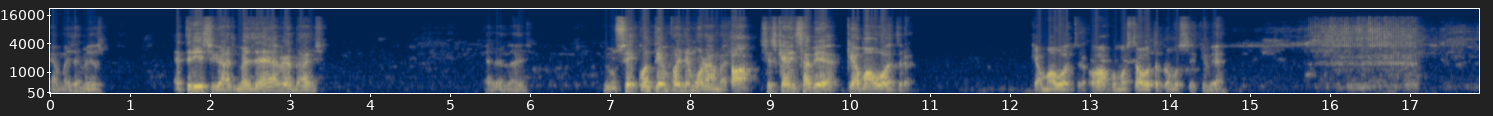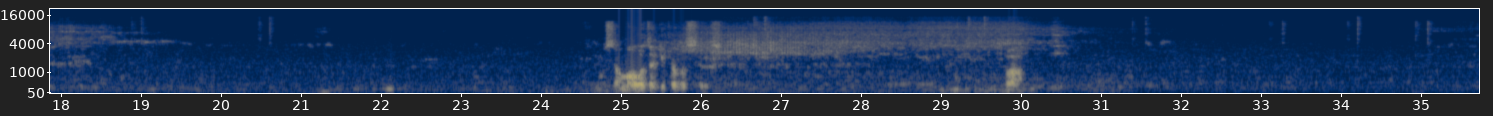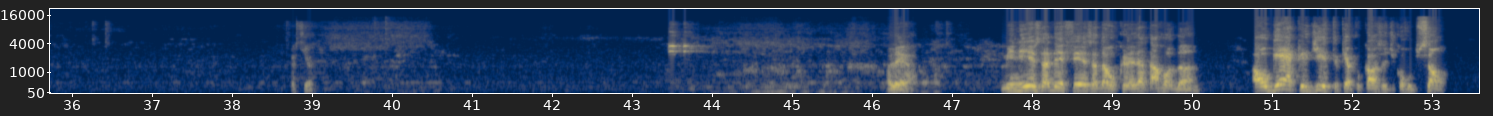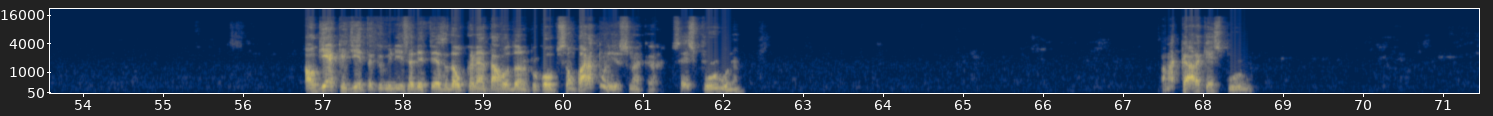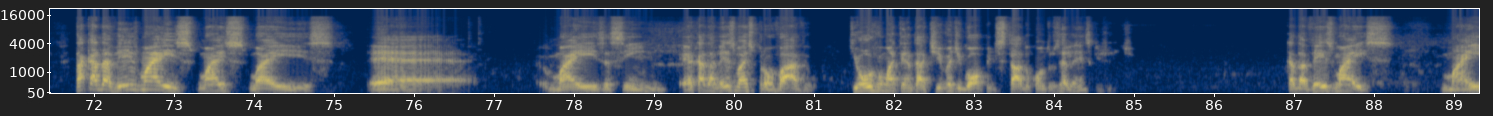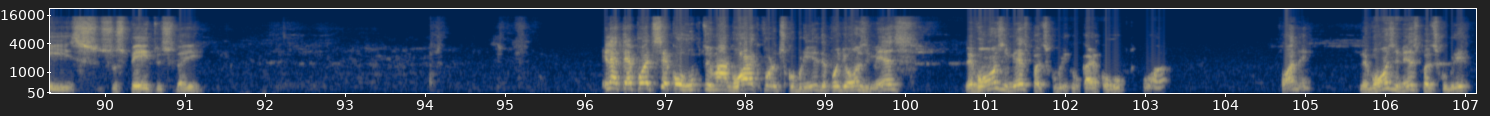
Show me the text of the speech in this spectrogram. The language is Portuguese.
É, mas é mesmo. É triste, Grazi, mas é a verdade. É verdade. Não sei quanto tempo vai demorar, mas. Ó, vocês querem saber? Quer uma outra? Quer uma outra? Ó, vou mostrar outra para você, quer ver? Vou mostrar uma outra aqui para vocês. Ó. Aqui, ó. Olha aí, ó. Ministro da Defesa da Ucrânia está rodando. Alguém acredita que é por causa de corrupção? Alguém acredita que o ministro da Defesa da Ucrânia está rodando por corrupção? Para com isso, né, cara? Isso é expurgo, né? Tá na cara que é expurgo. Tá cada vez mais, mais, mais, é, mais assim, é cada vez mais provável que houve uma tentativa de golpe de Estado contra o Zelensky, gente. Cada vez mais, mais suspeito isso daí. Ele até pode ser corrupto, mas agora que foram descobrir, depois de 11 meses, levou 11 meses para descobrir que o cara é corrupto. Porra. Podem. Levou 11 meses para descobrir.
